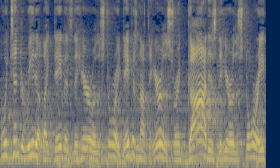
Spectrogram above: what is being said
And we tend to read it like David's the hero of the story. David's not the hero of the story. God is the hero of the story.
